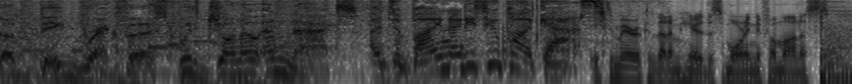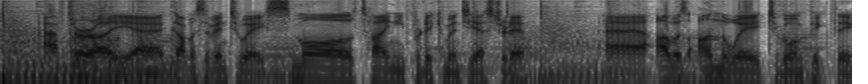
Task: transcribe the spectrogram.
The Big Breakfast with Jono and Nat. A Dubai 92 podcast. It's a miracle that I'm here this morning, if I'm honest. After I uh, got myself into a small, tiny predicament yesterday, uh, I was on the way to go and pick the,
